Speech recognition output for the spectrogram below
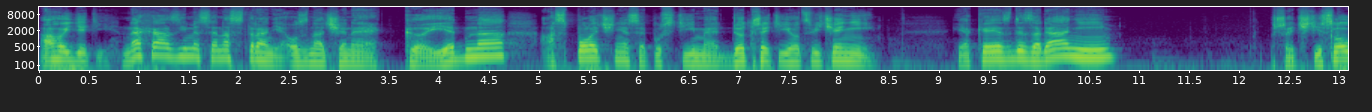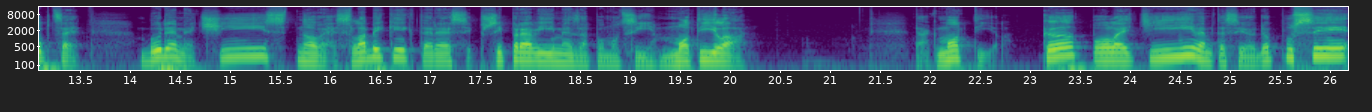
Ahoj děti, nacházíme se na straně označené K1 a společně se pustíme do třetího cvičení. Jaké je zde zadání? Přečti sloupce. Budeme číst nové slabiky, které si připravíme za pomocí motýla. Tak motýl. K poletí, vemte si ho do pusy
